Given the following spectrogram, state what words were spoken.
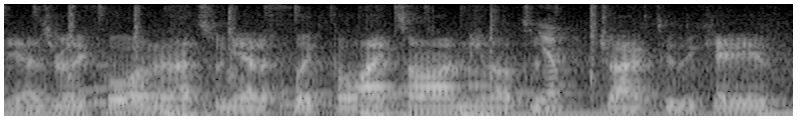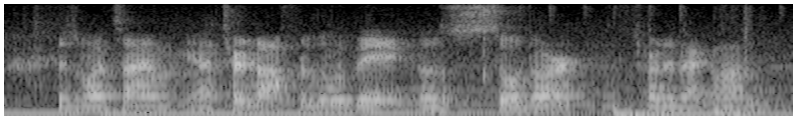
Yeah, it was really cool, and then that's when you had to flick the lights on, you know, to yep. drive through the cave. There's one time you know, I turned it off for a little bit. It was so dark. Turned it back on.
